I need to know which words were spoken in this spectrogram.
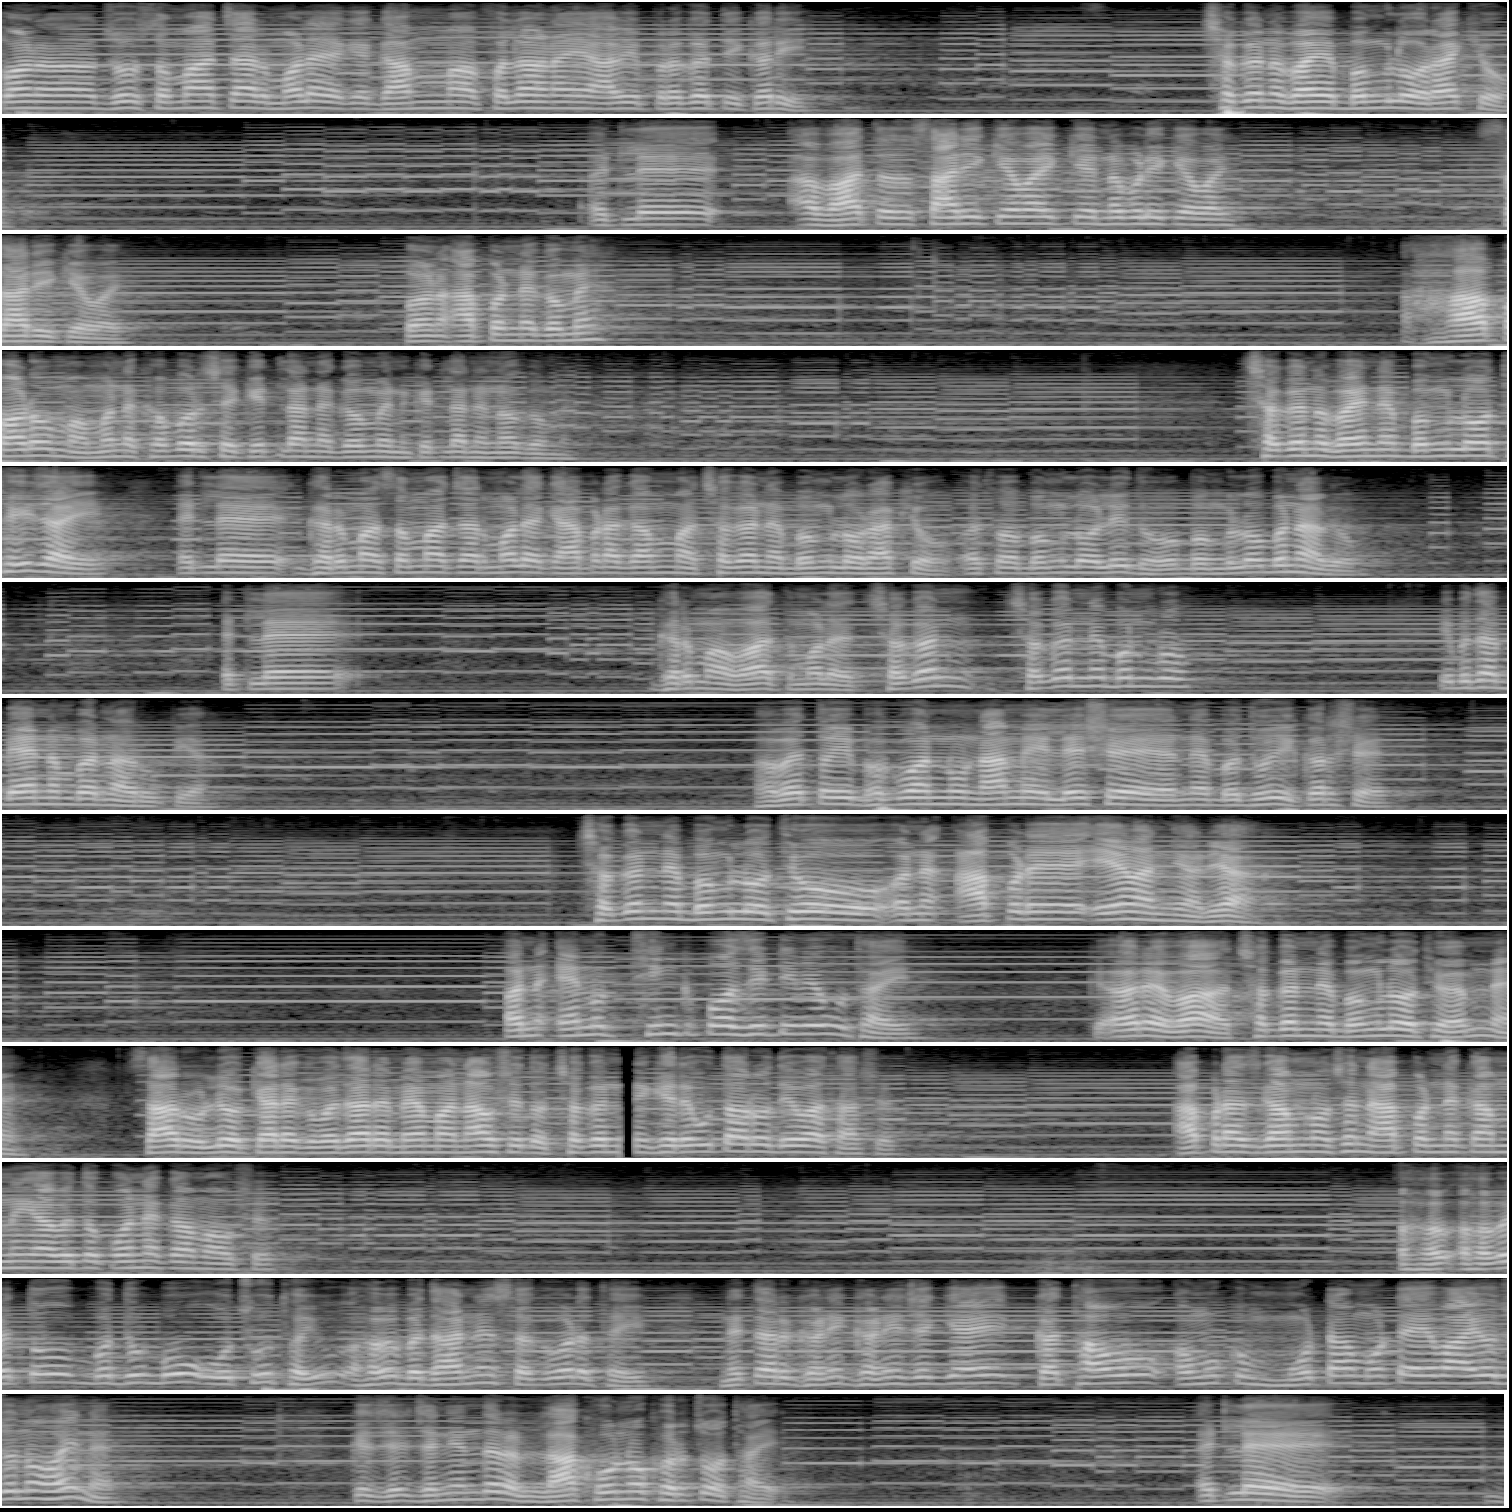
પણ જો સમાચાર મળે કે ગામમાં ફલાણાએ આવી પ્રગતિ કરી, છગનભાઈએ બંગલો રાખ્યો એટલે આ વાત સારી કહેવાય કે નબળી કહેવાય? સારી કહેવાય. પણ આપણને ગમે? હા પાડોમાં મને ખબર છે કેટલાને ગમે ને કેટલાને ન ગમે. છગનભાઈને બંગલો થઈ જાય એટલે ઘરમાં સમાચાર મળે કે આપણા ગામમાં છગને બંગલો રાખ્યો અથવા બંગલો લીધો, બંગલો બનાવ્યો. એટલે ઘરમાં વાત મળે. છગન છગન ને બંગલો? એ બધા બે નંબરના રૂપિયા. હવે તો એ ભગવાનનું નામે લેશે અને બધુંય કરશે. છગનને બંગલો થયો અને આપણે એવા ત્યાં રહ્યા. અને એનું થિંક પોઝિટિવ એવું થાય કે અરે વાહ, છગનને બંગલો થયો એમને. સારું, લ્યો, ક્યારેક વધારે મહેમાન આવશે તો છગનને ઘેરે ઉતારો દેવા થશે. આપણા જ ગામનો છે ને, આપણને કામ નહીં આવે તો કોને કામ આવશે? હવે તો બધું બહુ ઓછું થયું. હવે બધાને સગવડ થઈ. નહીતર ઘણી ઘણી જગ્યાએ કથાઓ અમુક મોટા મોટા એવા આયોજનો હોય ને, કે જે, જેની અંદર લાખોનો ખર્ચો થાય. એટલે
